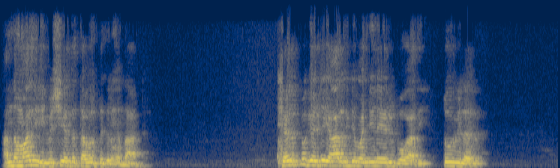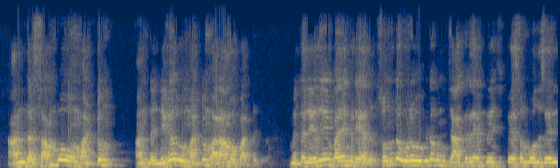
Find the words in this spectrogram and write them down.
அந்த மாதிரி விஷயத்தை தவிர்த்துக்கிறங்க இந்த ஆண்டு. ஹெல்ப் கேட்டு யாருக்கிட்டையும் வண்டியில ஏறி போகாதீங்க டூ வீலர்ல அந்த சம்பவம் மட்டும் அந்த நிகழ்வு மட்டும் வராம பார்த்துக்கிறேன். மித்தல் எதுவும் பயம் கிடையாது. சொந்த உறவு கூட கொஞ்சம் ஜாக்கிரதையா பேசி பேசும்போது சரி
